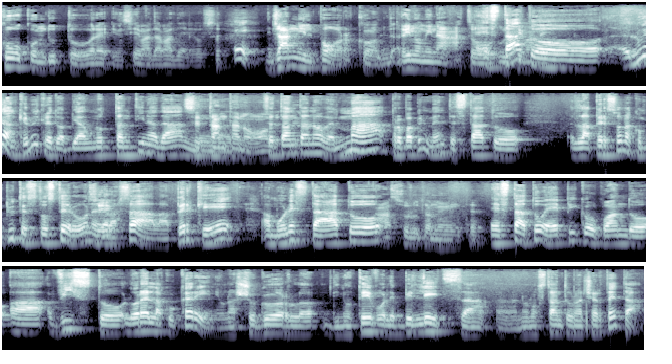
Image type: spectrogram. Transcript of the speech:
co-conduttore insieme ad Amadeus. E- Gianni il Porco, rinominato. È stato lui anche lui credo abbia un'ottantina d'anni 79, 79 ma probabilmente è stato la persona con più testosterone Sì. della sala perché ha molestato Assolutamente. è stato epico quando ha visto Lorella Cuccarini una showgirl di notevole bellezza eh, nonostante una certa età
